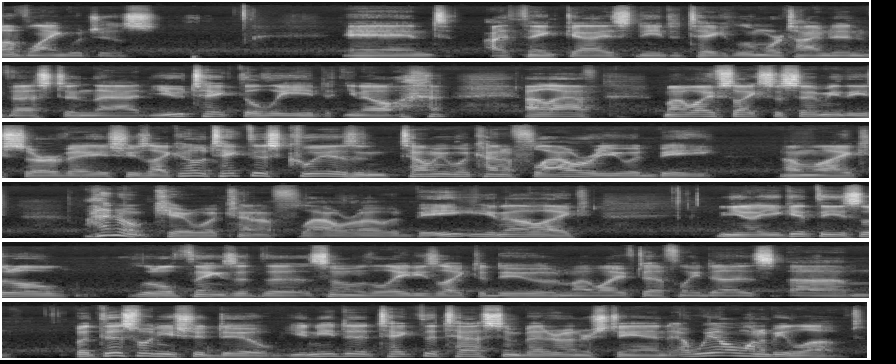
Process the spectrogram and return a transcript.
love languages. And I think guys need to take a little more time to invest in that. You take the lead. You know, I laugh. My wife likes to send me these surveys. She's like, "Oh, take this quiz and tell me what kind of flower you would be." I'm like, I don't care what kind of flower I would be. You know, like, you know, you get these little little things that the some of the ladies like to do, and my wife definitely does. Um, but this one you should do. You need to take the test and better understand. And we all want to be loved.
